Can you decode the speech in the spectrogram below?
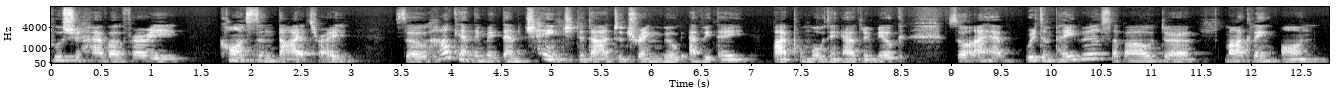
who should have a very constant diet right? So how can they make them change the diet to drink milk every day by promoting elderly milk? So i have written papers about the marketing on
